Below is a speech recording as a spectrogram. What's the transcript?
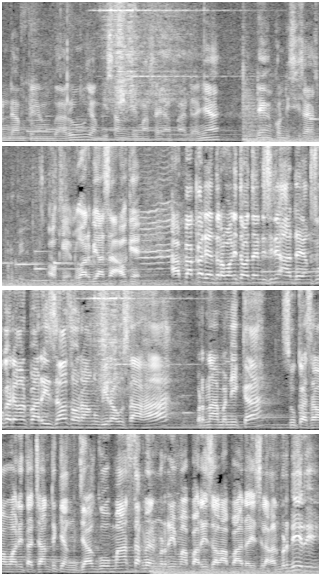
pendamping yang baru yang bisa menerima saya apa adanya. dengan kondisi saya seperti ini. Oke, luar biasa. Oke. Apakah di antara wanita-wanita yang di sini ada yang suka dengan Pak Rizal, seorang wirausaha, pernah menikah, suka sama wanita cantik yang jago masak dan menerima Pak Rizal apa adanya? Silakan berdiri.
